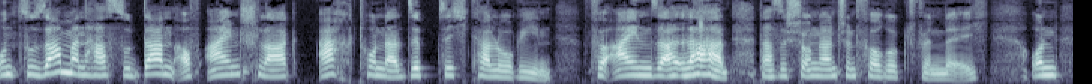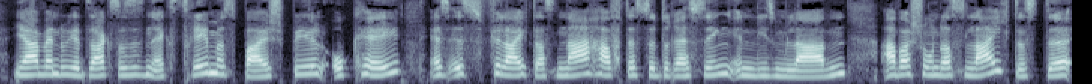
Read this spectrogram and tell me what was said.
und zusammen hast du dann auf einen Schlag 870 Kalorien für einen Salat. Das ist schon ganz schön verrückt, finde ich. Und ja, wenn du jetzt sagst, das ist ein extremes Beispiel, okay, es ist vielleicht das nahrhafteste Dressing in diesem Laden, aber schon das leichteste,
